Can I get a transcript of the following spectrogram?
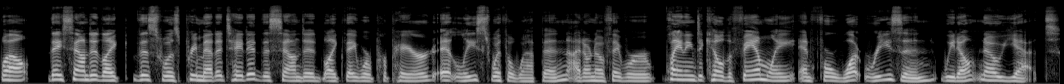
Well, they sounded like this was premeditated. This sounded like they were prepared, at least with a weapon. I don't know if they were planning to kill the family and for what reason, we don't know yet.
